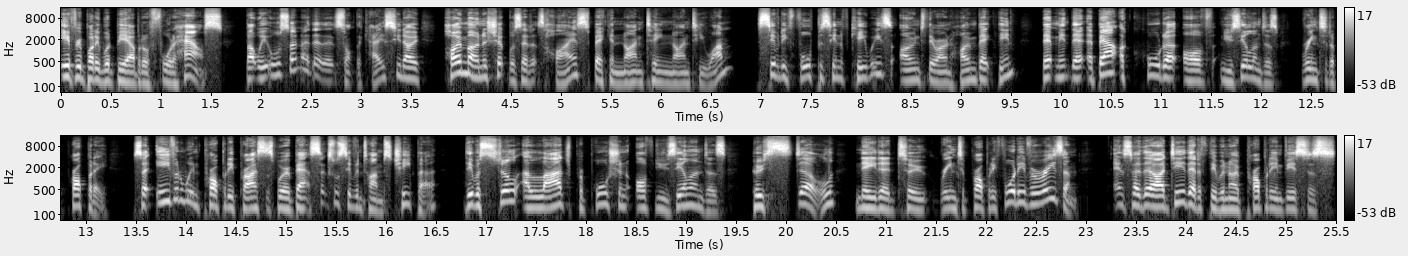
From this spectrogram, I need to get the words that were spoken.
everybody would be able to afford a house. But we also know that that's not the case. You know, home ownership was at its highest back in 1991. 74% of Kiwis owned their own home back then. That meant that about a quarter of New Zealanders rented a property. So even when property prices were about six or seven times cheaper, there was still a large proportion of New Zealanders who still needed to rent a property for whatever reason. And so the idea that if there were no property investors,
